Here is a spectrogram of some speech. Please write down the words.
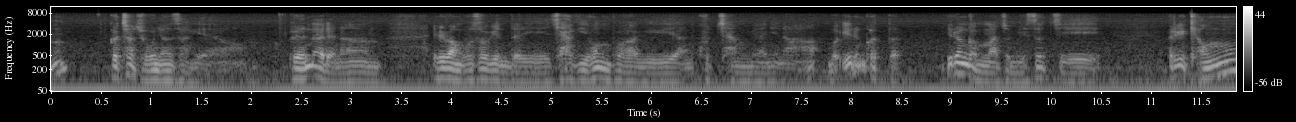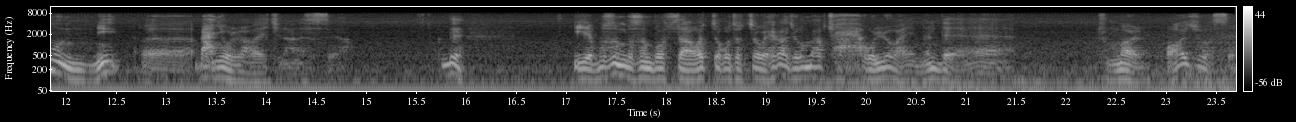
응? 그참 좋은 현상이에요. 그 옛날에는 일반 무속인들이 자기 홍보하기 위한 구창면이나 뭐 이런 것들 이런 것만 좀 있었지 그렇게 경문이 어, 많이 올라와 있지는 않았어요. 근데 이게 무슨 무슨 법사 어쩌고 저쩌고 해가지고 막 쫙 올려와 있는데 정말 아주었어요.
